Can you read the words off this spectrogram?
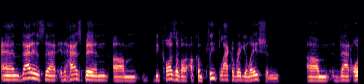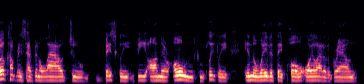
and that is that it has been um, because of a, a, complete lack of regulation um, that oil companies have been allowed to basically be on their own completely in the way that they pull oil out of the ground,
